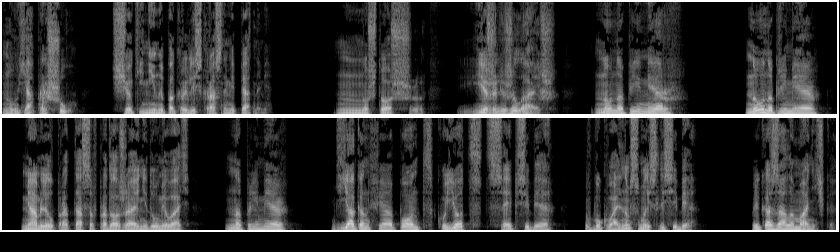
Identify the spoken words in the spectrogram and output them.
Ну, я прошу. Щеки Нины покрылись красными пятнами. Ну что ж, ежели желаешь. Ну, например... Ну, например... — мямлил Протасов, продолжая недоумевать. «Например, Дьякон Феопонт кует цепь себе, в буквальном смысле себе. Приказала Манечка.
